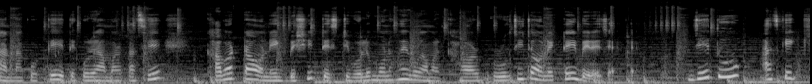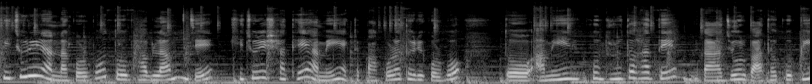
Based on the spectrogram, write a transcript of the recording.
রান্না করতে। এতে করে আমার কাছে খাবারটা অনেক বেশি টেস্টি বলে মনে হয় এবং আমার খাওয়ার রুচিটা অনেকটাই বেড়ে যায়। যেহেতু আজকে খিচুড়ি রান্না করব, তো ভাবলাম যে খিচুড়ির সাথে আমি একটা পাকোড়া তৈরি করব। তো আমি খুব দ্রুত হাতে গাজর, বাঁধাকপি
